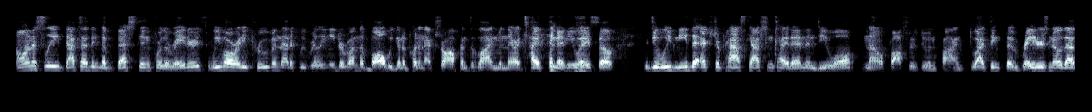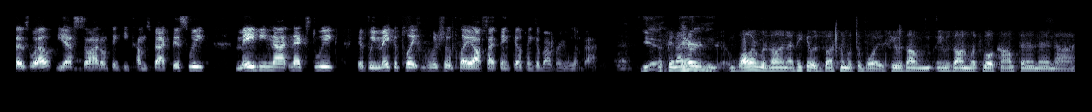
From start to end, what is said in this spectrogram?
honestly, that's I think the best thing for the Raiders. We've already proven that if we really need to run the ball, we're gonna put an extra offensive lineman there at tight end anyway. So. Do we need the extra pass catching tight end and D Wall? No, Foster's doing fine. Do I think the Raiders know that as well? Yes. So I don't think he comes back this week. Maybe not next week. If we make a play push for the playoffs, I think they'll think about bringing him back. Yeah. See, and I definitely. heard Waller was on. I think it was Bussin' with the Boys. He was on. He was on with Will Compton and uh,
